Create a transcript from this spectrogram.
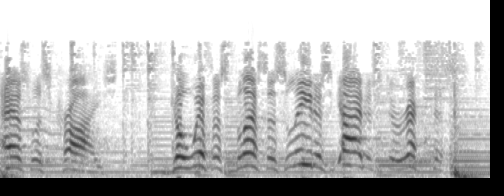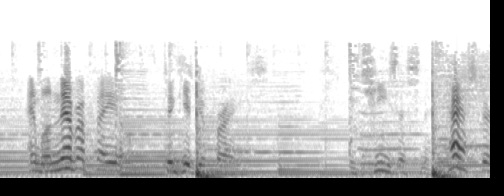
as was Christ. Go with us, bless us, lead us, guide us, direct us, and we'll never fail to give you praise. In Jesus' name. Pastor,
